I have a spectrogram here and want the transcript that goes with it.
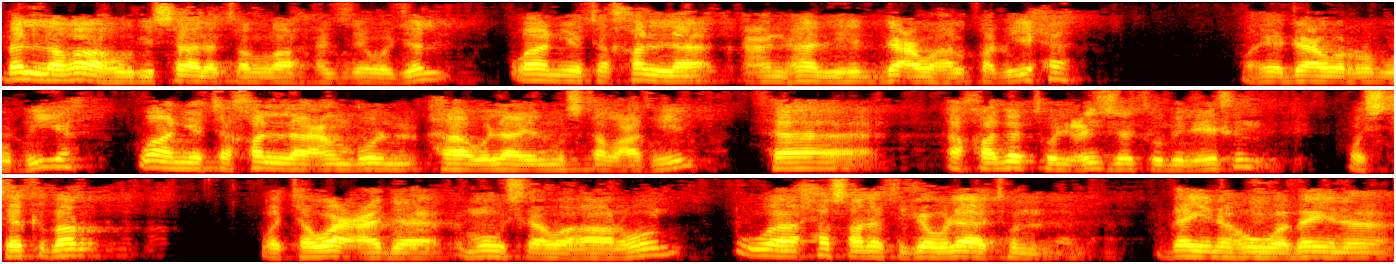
وبلغاه رسالة الله عز وجل وأن يتخلى عن هذه الدعوة القبيحة وهي دعوة الربوبية وأن يتخلى عن ظلم هؤلاء المستضعفين فأخذته العزة بالإثم واستكبر وتوعد موسى وهارون وحصلت جولات بينه وبين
